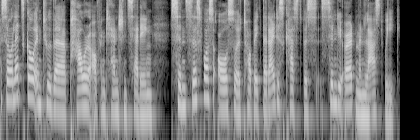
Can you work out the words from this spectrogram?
So, let's go into the power of intention setting, since this was also a topic that I discussed with Cindy Erdman last week.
